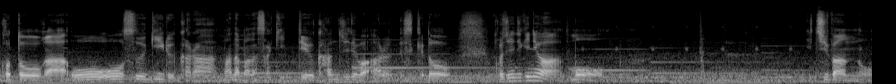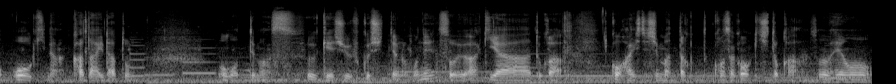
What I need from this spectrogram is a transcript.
ことが多すぎるからまだまだ先っていう感じではあるんですけど個人的にはもう一番の大きな課題だと思ってます。風景修復師っていうのもねそういう空き家とか荒廃してしまった小坂基地とかその辺を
